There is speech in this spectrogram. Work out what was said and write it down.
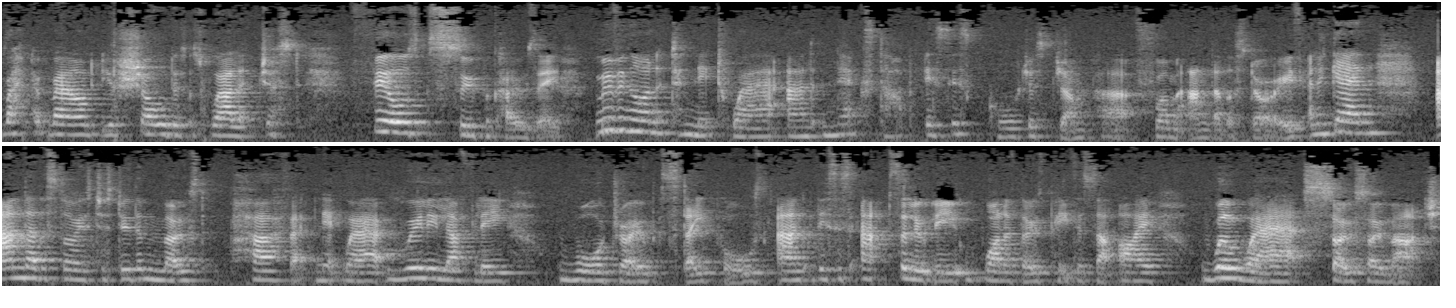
wrap it around your shoulders as well. It just feels super cozy. Moving on to knitwear and next up is this gorgeous jumper from And Other Stories. And again, And Other Stories just do the most perfect knitwear, really lovely wardrobe staples and this is absolutely one of those pieces that I will wear so so much.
